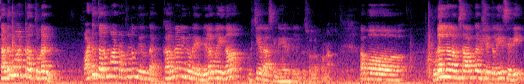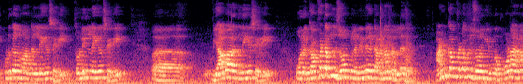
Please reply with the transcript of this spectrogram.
தடுமாற்றத்துடன் படு தடுமாற்றத்துடன் இருந்த கர்ணனினுடைய நிலைமை தான் விருச்சிகராசி நேயர்களுக்கு சொல்ல போனார் அப்போ உடல் நலம் சார்ந்த விஷயத்துலையும் சரி குடுக்கல் வாங்கல்லையும் சரி தொழில்லையும் சரி வியாபாரத்துலேயும் சரி ஒரு கம்ஃபர்டபுள் ஜோனுக்குள்ள நின்றுக்கிட்டாங்கன்னா நல்லது. அன்கம்ஃபர்டபுள் ஜோனுக்கு இவங்க போனாங்கன்னா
